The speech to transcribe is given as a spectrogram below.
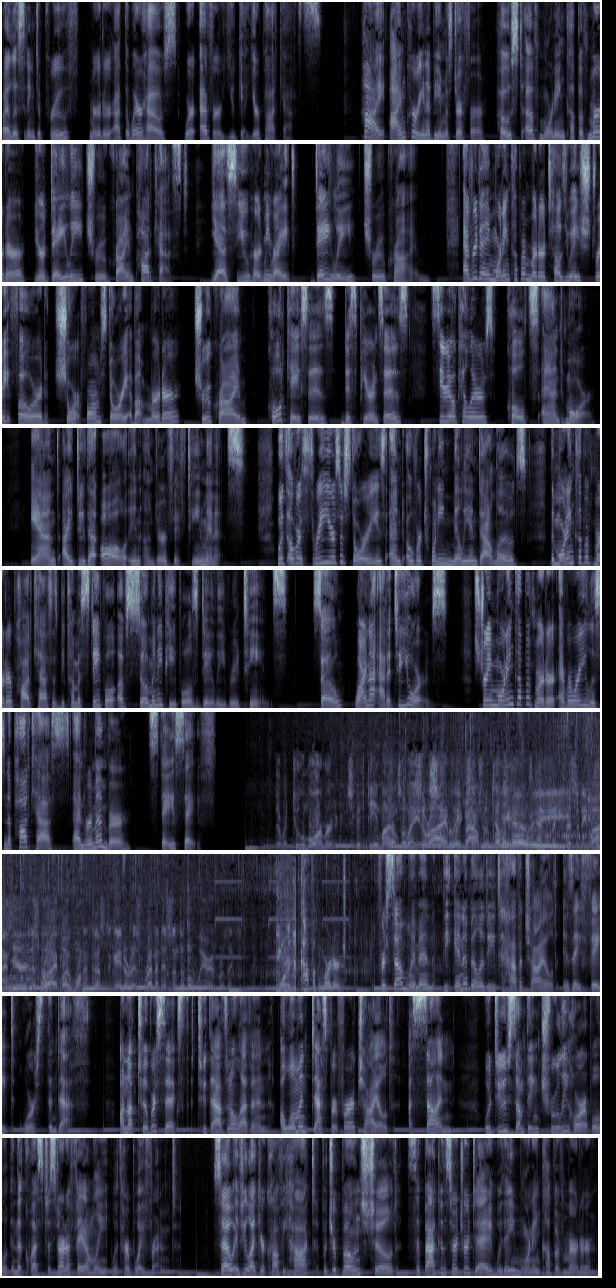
by listening to Proof Murder at the Warehouse wherever you get your podcasts. Hi, I'm Korina Biemesderfer, host of Morning Cup of Murder, your daily true crime podcast. Yes, you heard me right daily true crime. Every day, Morning Cup of Murder tells you a straightforward, short form story about murder, true crime, cold cases, disappearances, serial killers, cults, and more. And I do that all in under 15 minutes. With over three years of stories and over 20 million downloads, the Morning Cup of Murder podcast has become a staple of so many people's daily routines. So, why not add it to yours? Stream Morning Cup of Murder everywhere you listen to podcasts, and remember, stay safe. There were two more murders 15 miles when away. police in the arrived, Silver they found the telephone and Angeles. electricity lines described by one investigator as reminiscent of a weird religion. cup of murder. For some women, the inability to have a child is a fate worse than death. On October 6th, 2011, a woman desperate for a child, a son, would do something truly horrible in the quest to start a family with her boyfriend. So, if you like your coffee hot but your bones chilled, sit back and start your day with a morning cup of murder.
